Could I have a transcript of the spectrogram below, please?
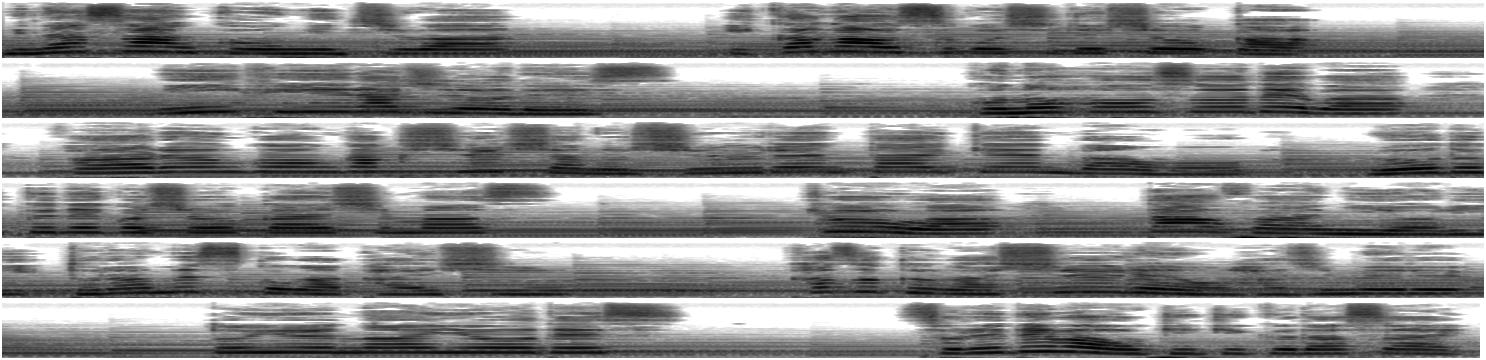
皆さんこんにちは。いかがお過ごしでしょうか？ミーフィーラジオです。この放送では、パールンゴン学習者の修練体験談を朗読でご紹介します。今日は、ターファーによりドラ息子が改心、家族が修練を始めるという内容です。それではお聞きください。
